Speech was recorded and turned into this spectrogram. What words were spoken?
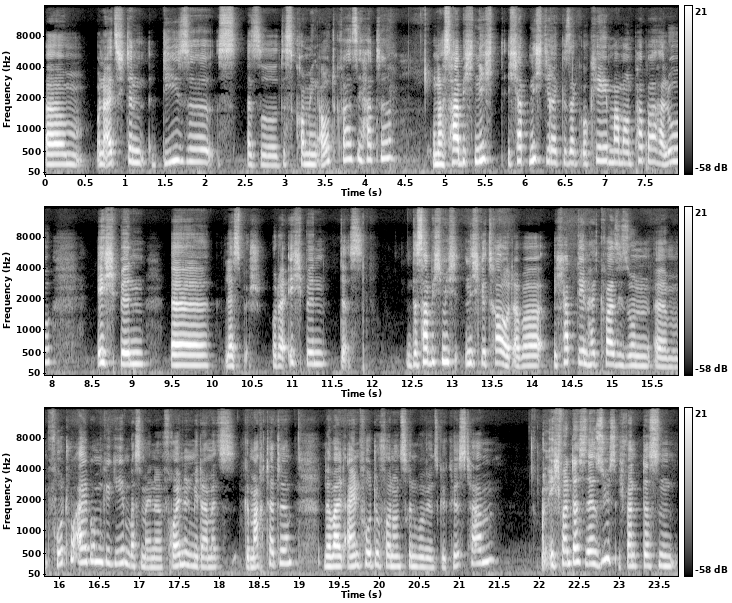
Ähm, und als ich dann dieses, also das Coming Out quasi hatte, und das habe ich nicht, ich habe nicht direkt gesagt, okay, Mama und Papa, hallo, ich bin äh, lesbisch oder ich bin das. Das habe ich mich nicht getraut, aber ich habe denen halt quasi so ein ähm, Fotoalbum gegeben, was meine Freundin mir damals gemacht hatte. Und da war halt ein Foto von uns drin, wo wir uns geküsst haben. Und ich fand das sehr süß. Ich fand das ein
